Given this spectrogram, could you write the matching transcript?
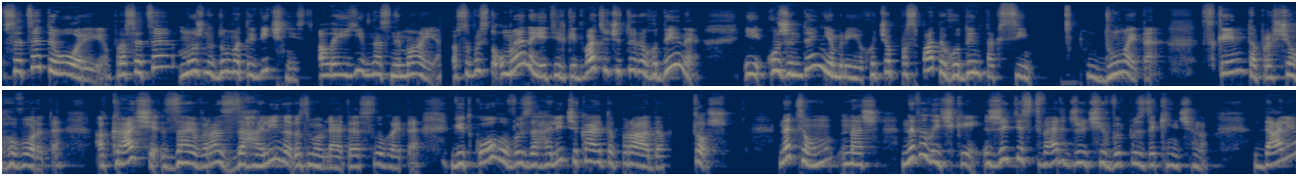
Все це теорії, про все це можна думати вічність, але її в нас немає. Особисто у мене є тільки 24 години, і кожен день я мрію хоча б поспати годин так 7. Думайте, з ким та про що говорите. А краще зайвий раз взагалі не розмовляйте, а слухайте, від кого ви взагалі чекаєте пораду. Тож, на цьому наш невеличкий життєстверджуючий випуск закінчено. Далі,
